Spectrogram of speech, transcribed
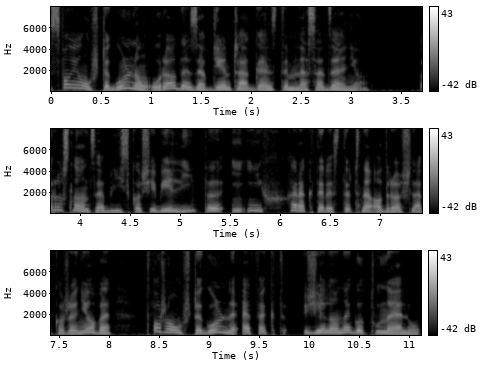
Swoją szczególną urodę zawdzięcza gęstym nasadzeniom. Rosnące blisko siebie lipy i ich charakterystyczne odrośla korzeniowe tworzą szczególny efekt zielonego tunelu.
